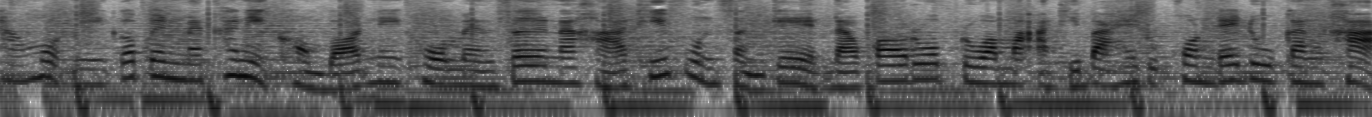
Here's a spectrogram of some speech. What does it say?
ทั้งหมดนี้ก็เป็นแมคานิกของบอสเนโคแมนเซอร์นะคะ ที่ฝุ่นสังเกตแล้วก็รวบรวมมาอธิบายให้ทุกคนได้ดูกันค่ะ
